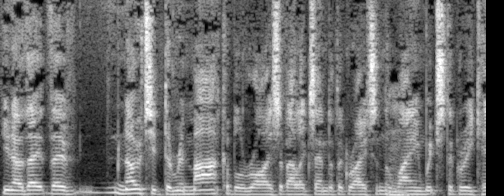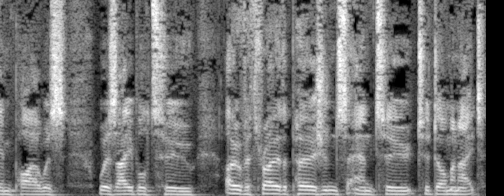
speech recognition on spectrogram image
you know, they, they've noted the remarkable rise of Alexander the Great and the way in which the Greek Empire was was able to overthrow the Persians and to to dominate.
